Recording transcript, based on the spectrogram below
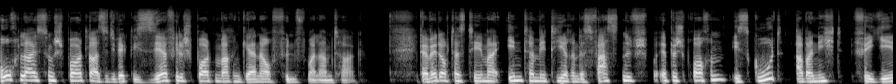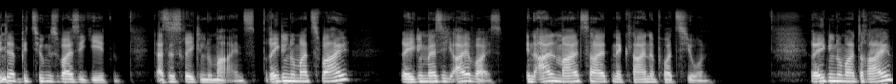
Hochleistungssportler, also die wirklich sehr viel Sport machen, gerne auch fünfmal am Tag. Da wird auch das Thema intermittierendes Fasten besprochen. Ist gut, aber nicht für jede mhm. bzw. jeden. Das ist Regel Nummer eins. Regel Nummer zwei, regelmäßig Eiweiß. In allen Mahlzeiten eine kleine Portion. Regel Nummer drei,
